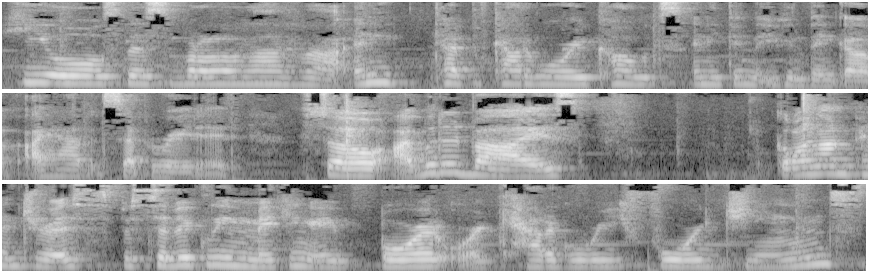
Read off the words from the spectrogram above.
heels, this blah, blah, blah, any type of category, coats, anything that you can think of, I have it separated. So I would advise going on Pinterest, specifically making a board or a category for jeans.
